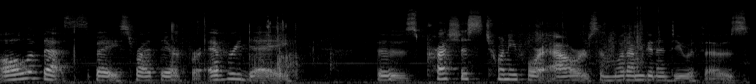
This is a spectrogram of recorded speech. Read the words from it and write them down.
All of that space right there for every day, those precious 24 hours and what I'm going to do with those.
